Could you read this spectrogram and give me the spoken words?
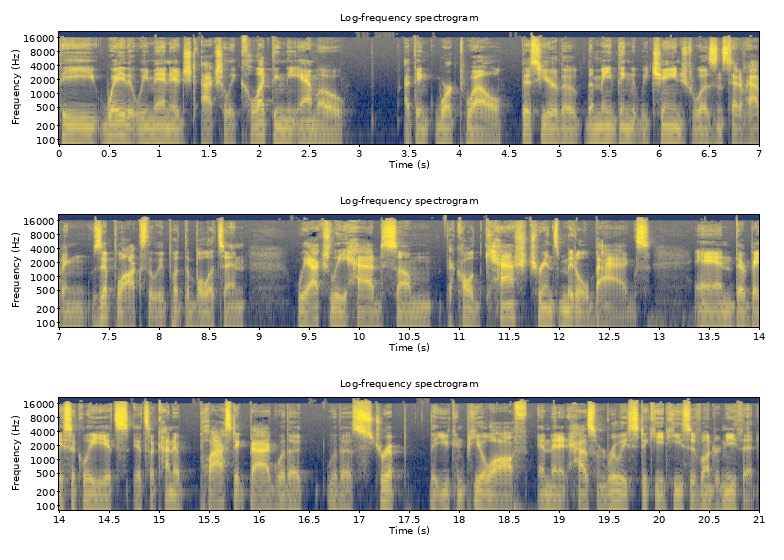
The way that we managed actually collecting the ammo I think worked well. This year, the the main thing that we changed was instead of having Ziplocs that we put the bullets in, we actually had some. They're called cash transmittal bags, and they're basically it's it's a kind of plastic bag with a with a strip that you can peel off, and then it has some really sticky adhesive underneath it.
